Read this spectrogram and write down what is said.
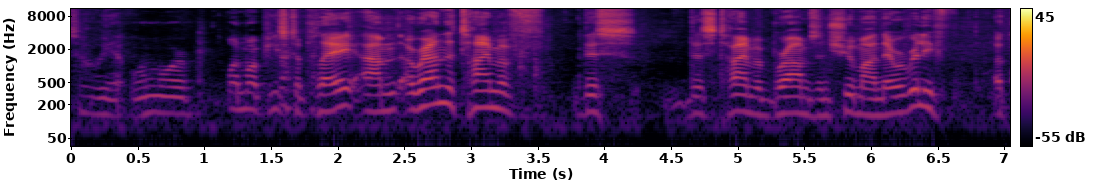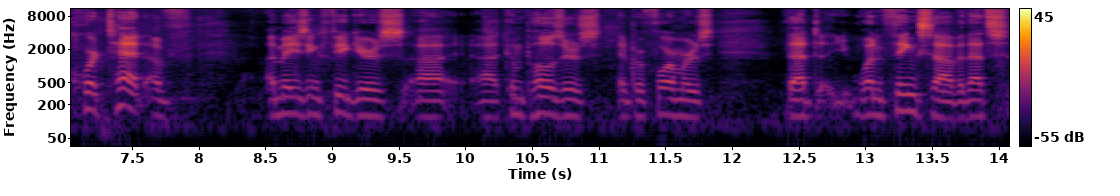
So we have one more one more piece to play. Um, around the time of this this time of Brahms and Schumann, there were really a quartet of amazing figures, uh, uh, composers and performers that one thinks of, and that's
